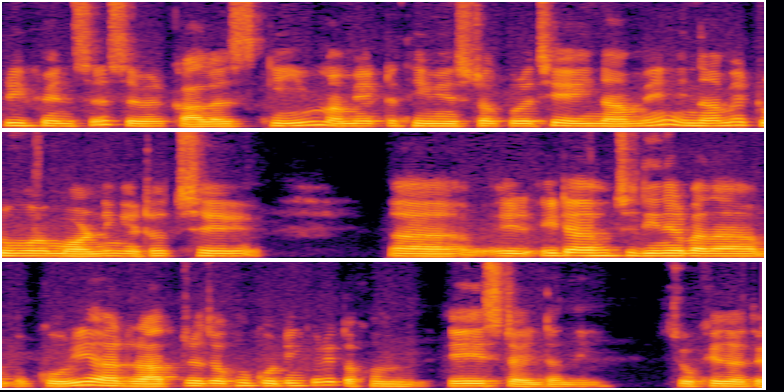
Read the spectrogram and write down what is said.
প্রিফারেন্সেস এবার কালার স্কিম আমি একটা থিম ইনস্টল করেছি এই নামে এই নামে টুমোরো মর্নিং এটা হচ্ছে এটা হচ্ছে দিনের বেলা করি, আর রাত্রে যখন কোডিং করি তখন এই স্টাইলটা নেই, চোখে যাতে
